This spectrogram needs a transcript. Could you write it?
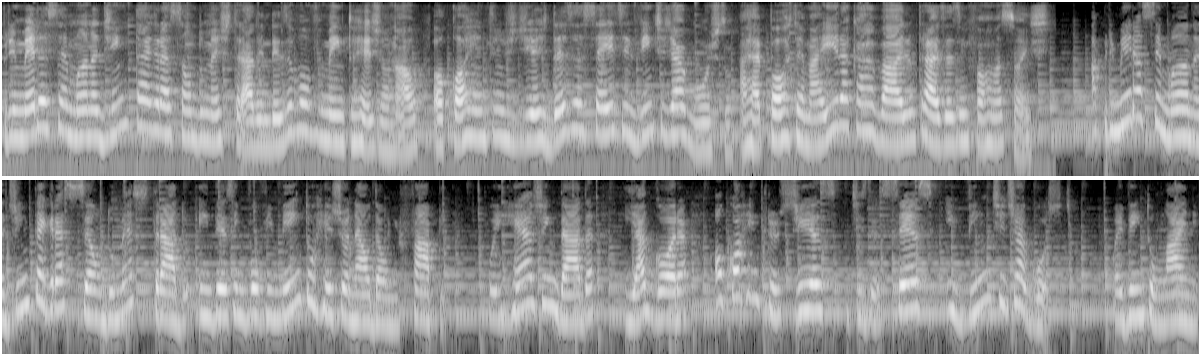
Primeira semana de integração do mestrado em desenvolvimento regional ocorre entre os dias 16 e 20 de agosto. A repórter Maíra Carvalho traz as informações primeira semana de integração do mestrado em desenvolvimento regional da Unifap foi reagendada e agora ocorre entre os dias 16 e 20 de agosto. O evento online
